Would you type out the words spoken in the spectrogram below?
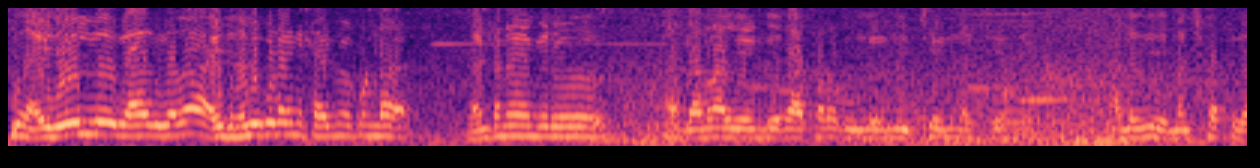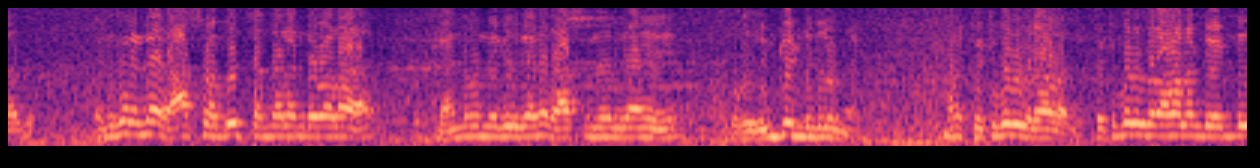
ఇది ఐదేళ్ళు కాదు కదా ఐదు నెలలు కూడా ఆయన టైం ఇవ్వకుండా వెంటనే మీరు ఆ, ధర్నాలు చేయండి రాసరకులు చేయండి ఇచ్చేయండి నచ్చేయండి అనేది మంచి పద్ధతి కాదు. ఎందుకంటే రాష్ట్రం అభివృద్ధి చెందాలంటే వాళ్ళ కేంద్రం దగ్గర కానీ రాష్ట్రం దగ్గర కానీ ఒక లిమిటెడ్ నిధులు ఉన్నాయి. మనకు పెట్టుబడులు రావాలి. పెట్టుబడులు రావాలంటే ఏంటి?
